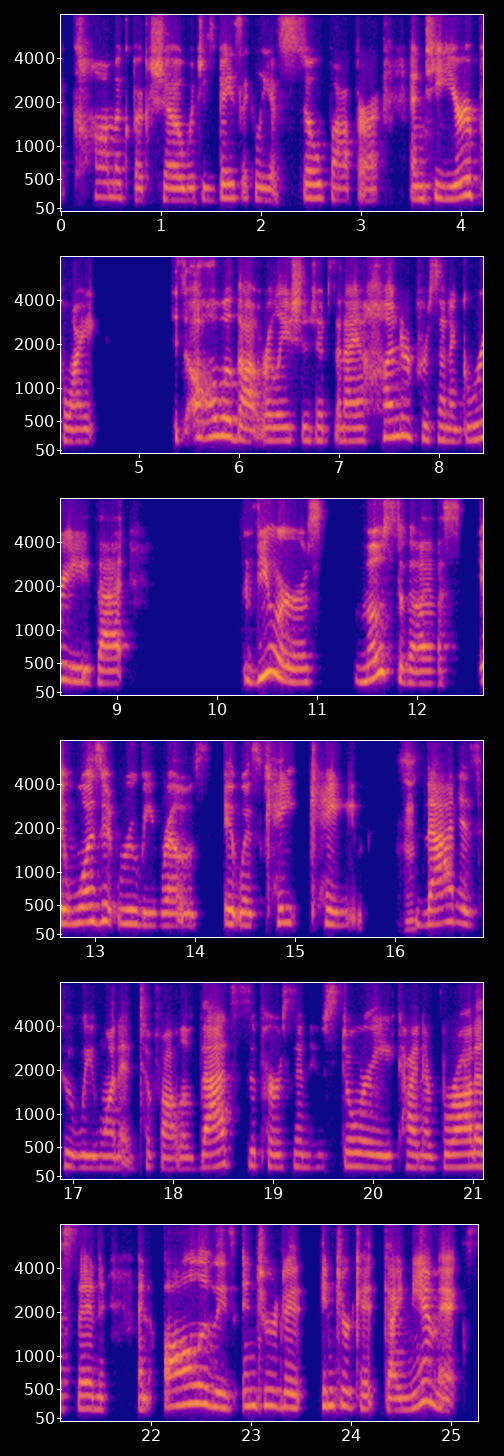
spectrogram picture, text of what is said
a comic book show, which is basically a soap opera. And to your point, it's all about relationships. And I 100% agree that viewers, most of us, it wasn't Ruby Rose, it was Kate Kane. Mhm. That is who we wanted to follow. That's the person whose story kind of brought us in, and all of these intricate, intricate dynamics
